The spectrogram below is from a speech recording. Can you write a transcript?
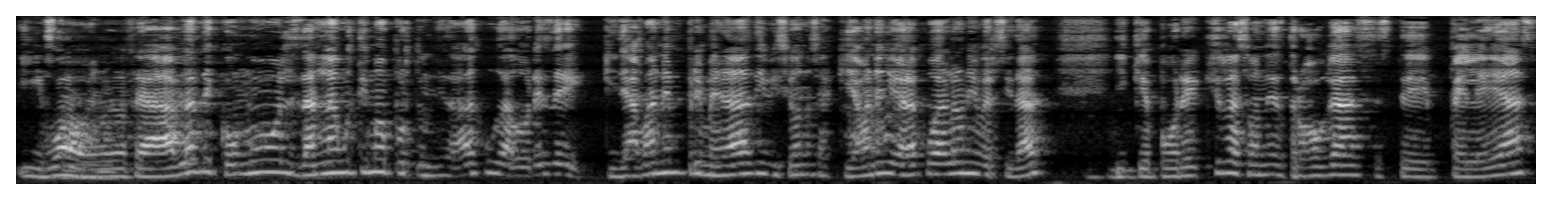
Y wow, o sea, habla de cómo les dan la última oportunidad a jugadores de que ya van en primera división, o sea, que ya van a llegar a jugar a la universidad y que por X razones, drogas, este, peleas,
